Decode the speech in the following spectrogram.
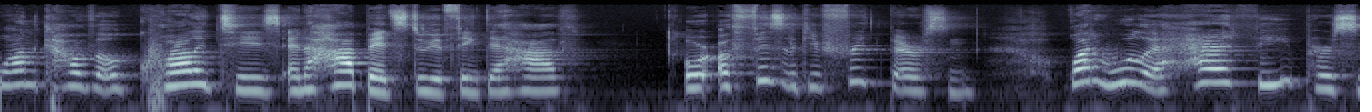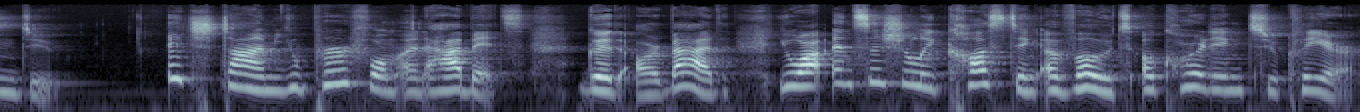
What kind of qualities and habits do you think they have? Or a physically fit person? What will a healthy person do? Each time you perform an habit, good or bad, you are essentially casting a vote according to Clear.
